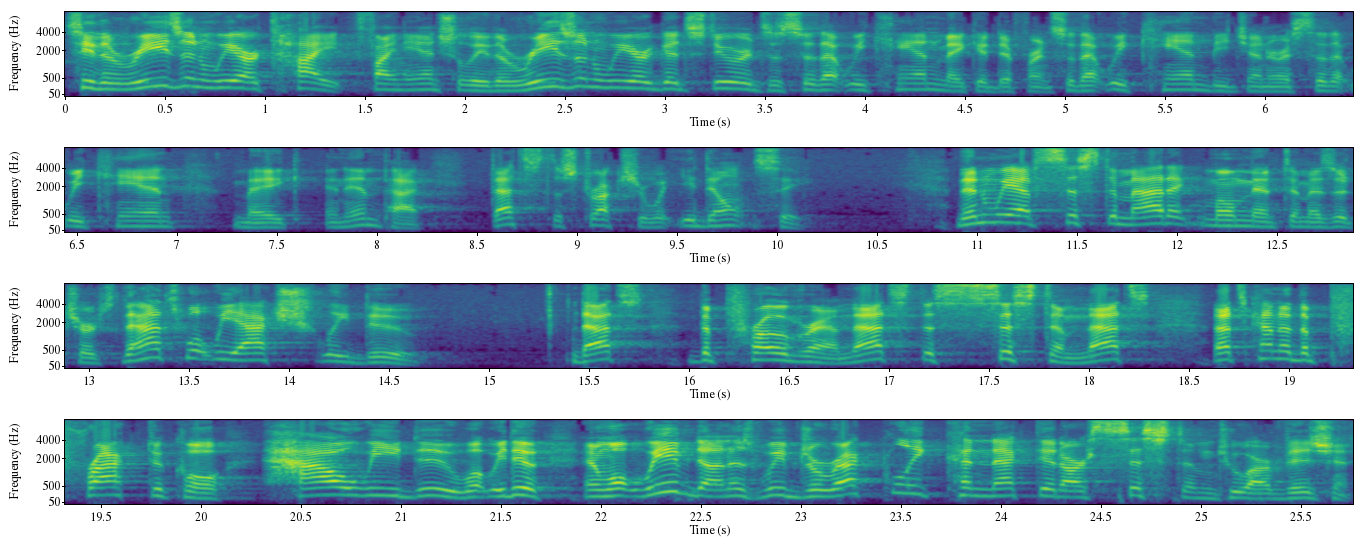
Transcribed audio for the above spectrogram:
See, the reason we are tight financially, the reason we are good stewards is so that we can make a difference, so that we can be generous, so that we can make an impact. That's the structure, what you don't see. Then we have systematic momentum as a church. That's what we actually do. That's the program. That's the system. That's, that's kind of the practical how we do what we do. And what we've done is we've directly connected our system to our vision.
